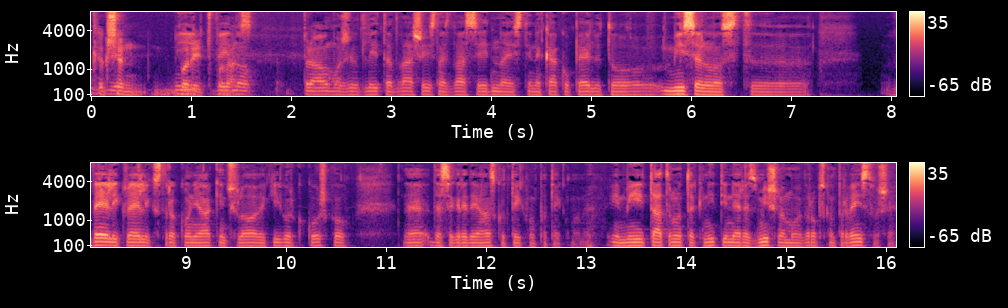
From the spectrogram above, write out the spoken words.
kakšen boreč poraz pravimo že od leta 2016-2017, je nekako peljal to miselnost, uh, velik, velik strokovnjak in človek, Igor Kokoškov, ne, da se gre dejansko tekmo po tekmo. Ne. In mi ta trenutek niti ne razmišljamo o Evropskem prvenstvu še.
